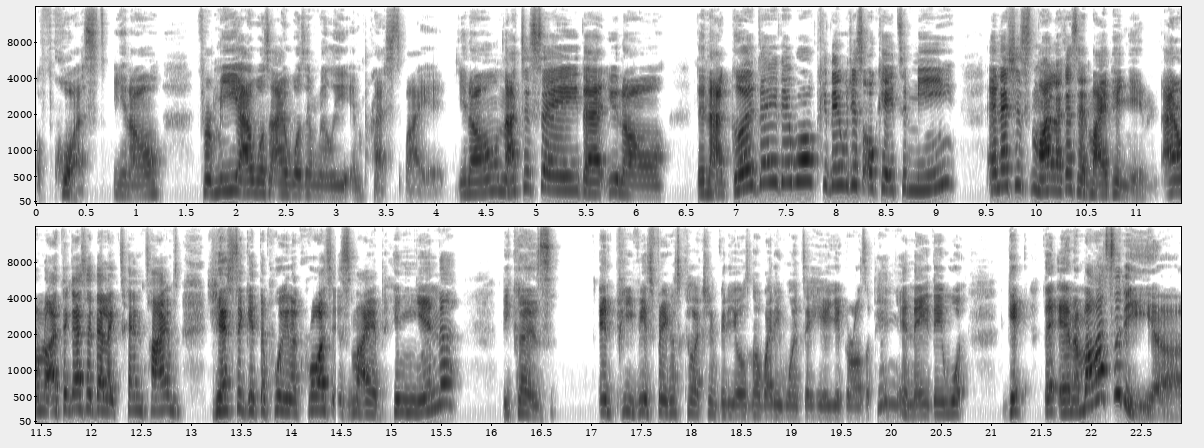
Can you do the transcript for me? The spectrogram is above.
of course. You know for me i was i wasn't really impressed by it you know not to say that you know they're not good. They they were okay. They were just okay to me. And that's just my, like I said, my opinion. I don't know. I think I said that like 10 times just to get the point across is my opinion. Because in previous fragrance collection videos, nobody wanted to hear your girl's opinion. They they would get the animosity. Uh,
